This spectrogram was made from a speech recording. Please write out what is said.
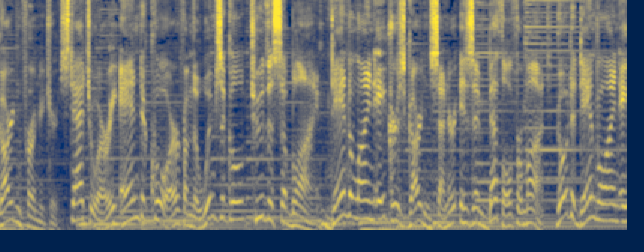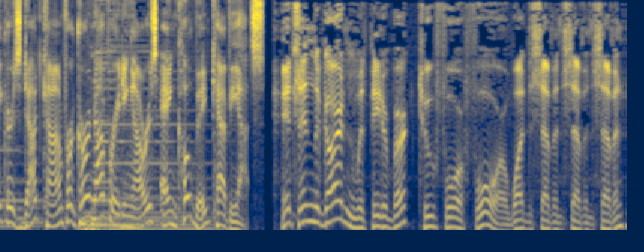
garden furniture, statuary, and decor from the whimsical to the sublime. Dandelion Acres Garden Center is in Bethel, Vermont. Go to dandelionacres.com for current operating hours and COVID caveats. It's in the garden with Peter Burke, 244-1777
